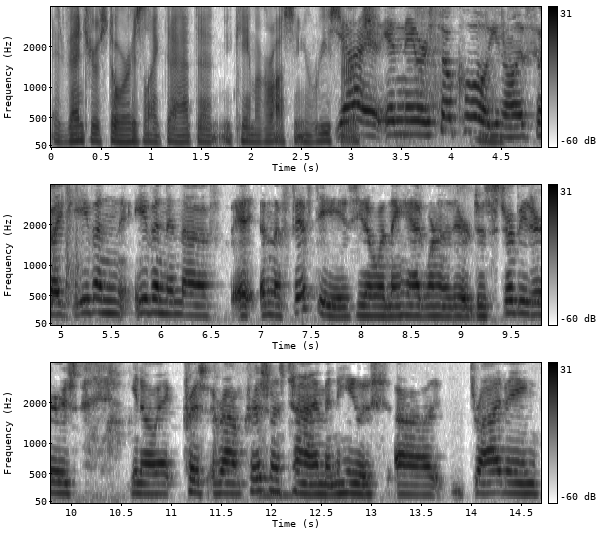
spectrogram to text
adventure stories like that that you came across in your research. Yeah, and they were so cool. You know, it's like even even in the in the fifties, you know, when they had one of their distributors, you know, at Chris, around Christmas time, and he was uh, driving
